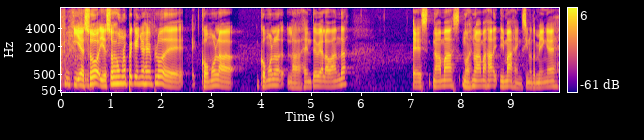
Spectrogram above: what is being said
y eso, y eso es un pequeño ejemplo de cómo la, cómo la, la gente ve a la banda. Es nada más, no es nada más imagen, sino también es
